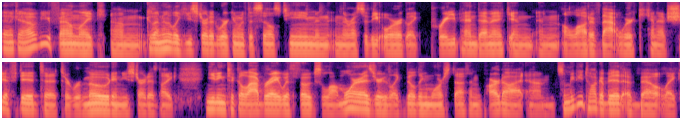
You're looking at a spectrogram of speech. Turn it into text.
Danica, how have you found like um because I know like you started working with the sales team and, and the rest of the org like pre-pandemic and and a lot of that work kind of shifted to to remote and you started like needing to collaborate with folks a lot more as you're like building more stuff in Pardot. Um so maybe talk a bit about like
